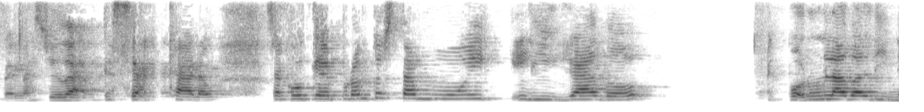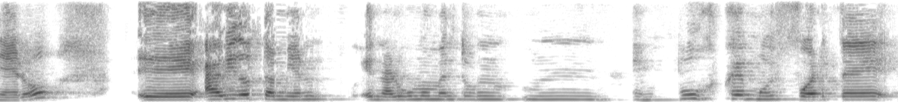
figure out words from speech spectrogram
de la ciudad que sea caro. O sea, como que de pronto está muy ligado, por un lado, al dinero. Eh, ha habido también en algún momento un, un empuje muy fuerte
